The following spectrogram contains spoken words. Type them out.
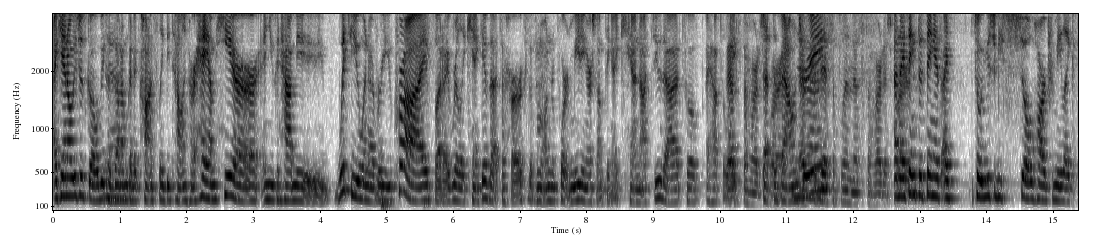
I can't always just go because then I'm gonna constantly be telling her, hey, I'm here and you can have me with you whenever you cry, but I really can't give that to her because if I'm on an important meeting or something, I cannot do that. So I have to That's like the hardest set part. the That's boundary. the discipline. That's the hardest part. And I think the thing is, I so it used to be so hard for me. Like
